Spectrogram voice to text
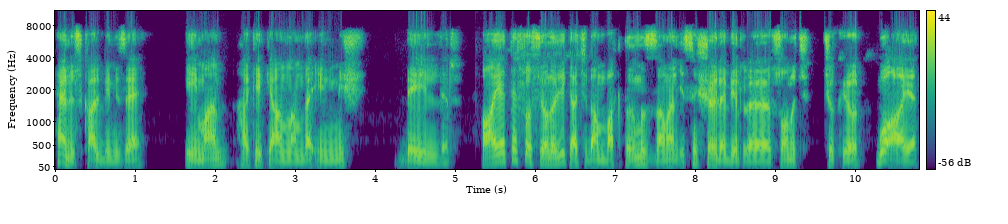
henüz kalbimize iman hakiki anlamda inmiş değildir. Ayete sosyolojik açıdan baktığımız zaman ise şöyle bir e, sonuç çıkıyor. Bu ayet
